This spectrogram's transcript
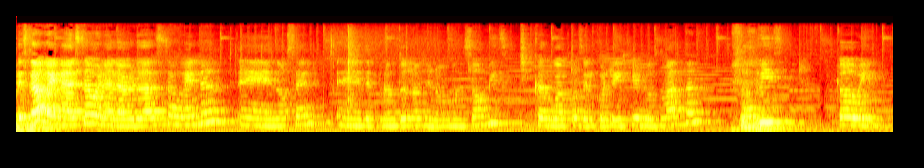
Está buena, está buena, la verdad está buena. Eh, no sé, eh, de pronto nos llenamos de zombies. Chicas guapas del colegio los matan. Zombies, todo bien.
